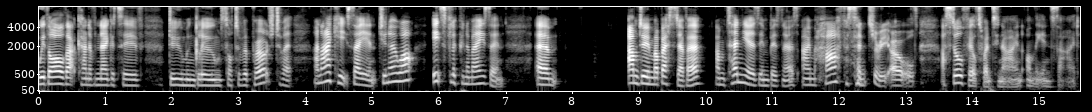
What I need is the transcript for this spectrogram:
With all that kind of negative doom and gloom sort of approach to it. And I keep saying, Do you know what? It's flipping amazing. Um, I'm doing my best ever. I'm 10 years in business. I'm half a century old. I still feel 29 on the inside.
